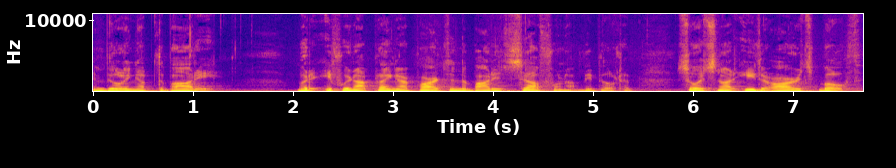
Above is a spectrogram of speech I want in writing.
in building up the body. But if we're not playing our part, then the body itself will not be built up. So it's not either or, it's both.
